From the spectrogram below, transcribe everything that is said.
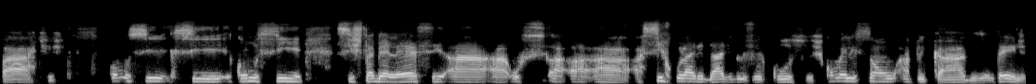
partes, como se, se, como se, se estabelece a, a, a, a, circularidade dos recursos, como eles são aplicados, entende?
